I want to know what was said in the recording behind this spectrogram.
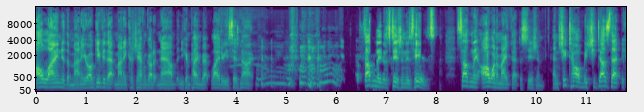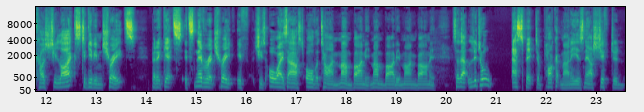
I'll loan you the money or I'll give you that money because you haven't got it now and you can pay me back later. He says no. Mm. Suddenly the decision is his. Suddenly I want to make that decision. And she told me she does that because she likes to give him treats, but it gets it's never a treat if she's always asked all the time, Mum, buy me, Mum, buy me, Mum, buy me. So that little aspect of pocket money has now shifted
